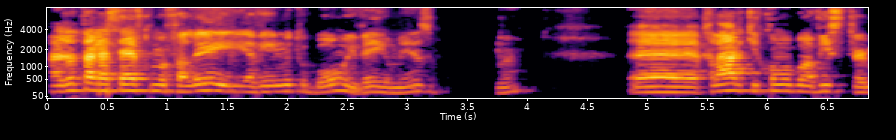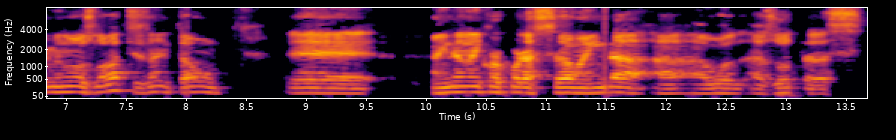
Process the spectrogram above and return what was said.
A JHCF, como eu falei, ia vir muito bom e veio mesmo. Né? É, claro que como o Boa Vista terminou os lotes, né? então é, ainda na incorporação, ainda a, a, as outras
